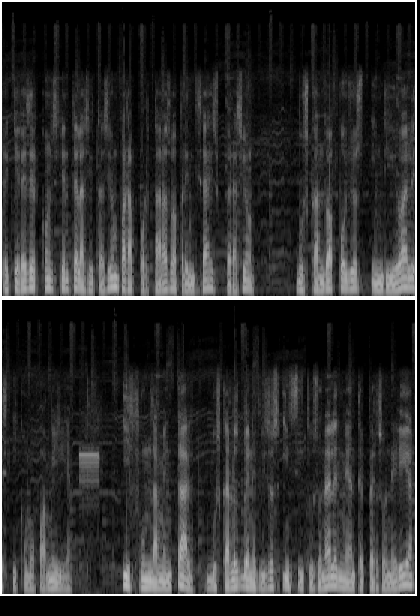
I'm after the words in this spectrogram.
requiere ser consciente de la situación para aportar a su aprendizaje y superación, buscando apoyos individuales y como familia y fundamental buscar los beneficios institucionales mediante personería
